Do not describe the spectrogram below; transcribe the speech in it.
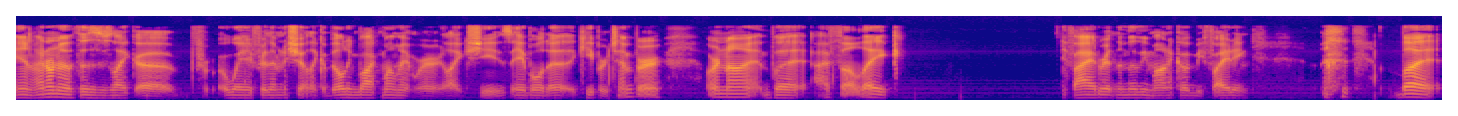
and I don't know if this is like a, a way for them to show like a building block moment where like she's able to keep her temper or not, but I felt like if I had written the movie, Monica would be fighting. but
